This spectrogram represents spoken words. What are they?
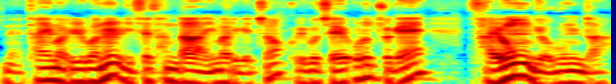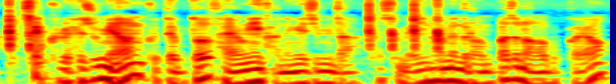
네, 타이머 1번을 리셋한다 이 말이겠죠? 그리고 제일 오른쪽에 사용 여부입니다. 체크를 해주면 그때부터 사용이 가능해집니다. 다시 메인 화면으로 한번 빠져나가 볼까요?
